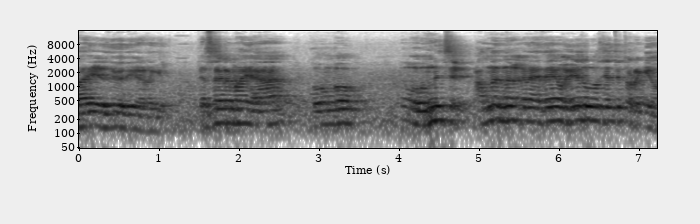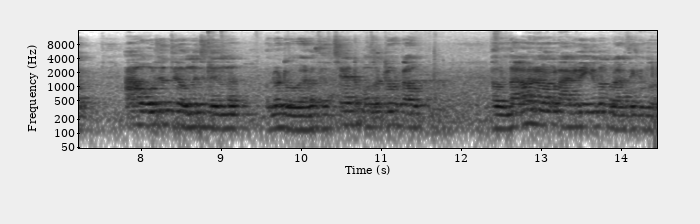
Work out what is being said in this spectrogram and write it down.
നന്നായി എഴുതി വരികയാണെങ്കിൽ രസകരമായ ആ പോകുമ്പോൾ ഒന്നിച്ച് അന്ന് ഇന്ന് അതേ ഏത് ഊർജത്തിൽ തുടങ്ങിയോ ആ ഊർജത്തിൽ ഒന്നിച്ച് നിന്ന് മുന്നോട്ട് പോവുകയാണ്. തീർച്ചയായിട്ടും മുന്നോട്ട് കൂട്ടാവും അത് ഉണ്ടാവാനാണ് നമ്മൾ ആഗ്രഹിക്കുന്നതും പ്രാർത്ഥിക്കുന്നു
